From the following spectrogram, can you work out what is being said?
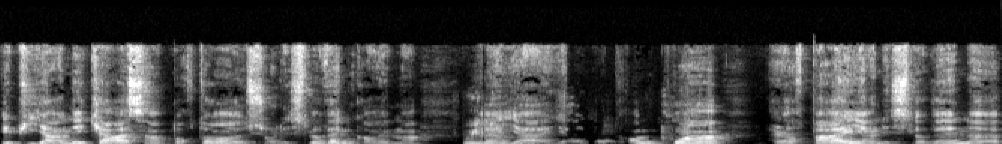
et puis il y a un écart assez important, sur les Slovènes quand même, hein. Oui, là, il y a il y a il y a 30 points. Alors pareil, hein, les Slovènes, heu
